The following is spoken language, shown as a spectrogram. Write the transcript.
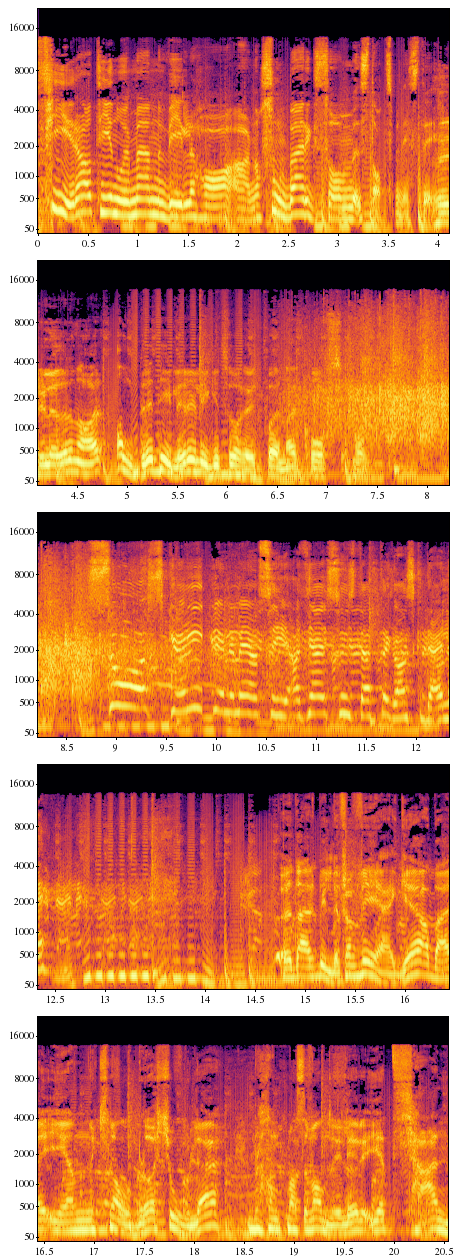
Fire av ti nordmenn vil ha Erna Solberg som statsminister. Høyrelederen har aldri tidligere ligget så høyt på NRKs mål. Så skulle jeg begynne med å si at jeg syns dette er ganske deilig. Det er et bilde fra VG av deg i en knallblå kjole blant masse vannliljer i et tjern.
